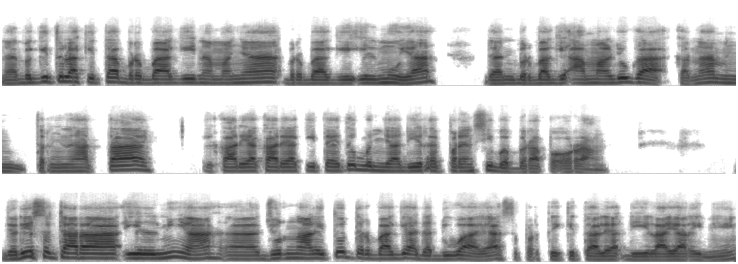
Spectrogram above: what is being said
Nah, begitulah kita berbagi namanya berbagi ilmu ya dan berbagi amal juga karena ternyata karya-karya kita itu menjadi referensi beberapa orang. Jadi secara ilmiah eh, jurnal itu terbagi ada dua ya seperti kita lihat di layar ini.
